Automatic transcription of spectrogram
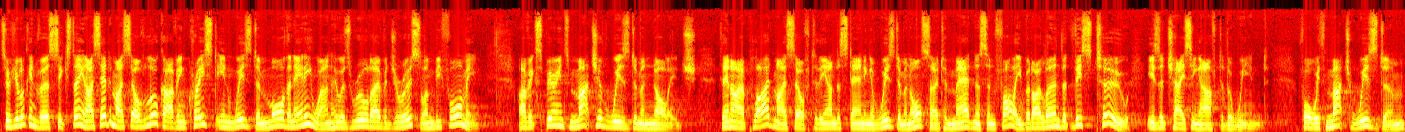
So if you look in verse 16, I said to myself, Look, I've increased in wisdom more than anyone who has ruled over Jerusalem before me. I've experienced much of wisdom and knowledge. Then I applied myself to the understanding of wisdom and also to madness and folly, but I learned that this too is a chasing after the wind. For with much wisdom,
